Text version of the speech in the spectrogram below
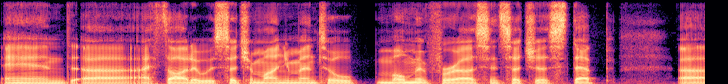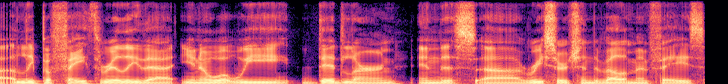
And uh, I thought it was such a monumental moment for us and such a step. Uh, a leap of faith, really, that you know what we did learn in this uh, research and development phase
